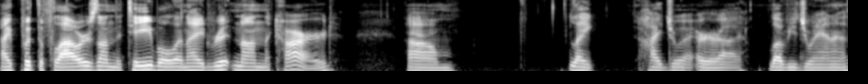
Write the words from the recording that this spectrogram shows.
I put the flowers on the table, and I had written on the card um, like hi jo- or uh, love you joanna.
